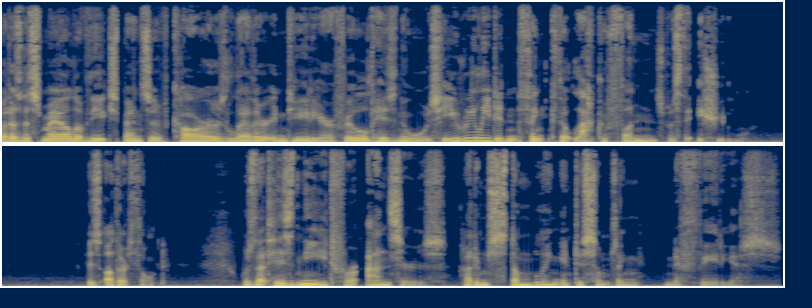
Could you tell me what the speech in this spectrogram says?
but as the smell of the expensive car's leather interior filled his nose, he really didn't think that lack of funds was the issue. His other thought was that his need for answers had him stumbling into something nefarious.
